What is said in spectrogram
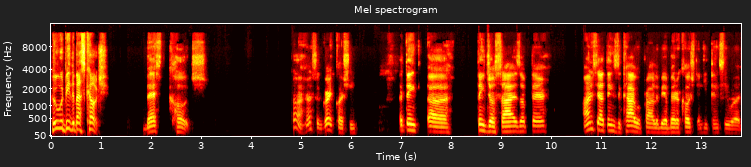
Who would be the best coach? Best coach. Huh, that's a great question. I think uh think Josiah is up there. Honestly, I think Zakai would probably be a better coach than he thinks he would.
